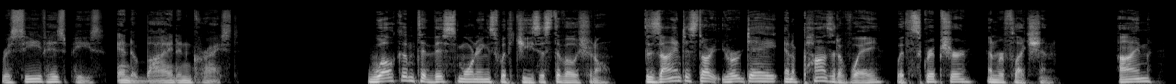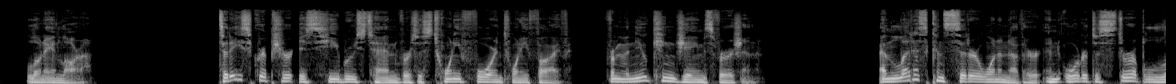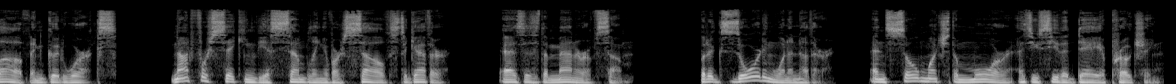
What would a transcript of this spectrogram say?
receive his peace and abide in Christ. Welcome to this morning's with Jesus devotional, designed to start your day in a positive way with scripture and reflection. I'm Lonein Lara. Today's scripture is Hebrews 10 verses 24 and 25 from the New King James Version. And let us consider one another in order to stir up love and good works, not forsaking the assembling of ourselves together, as is the manner of some but exhorting one another, and so much the more as you see the day approaching.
